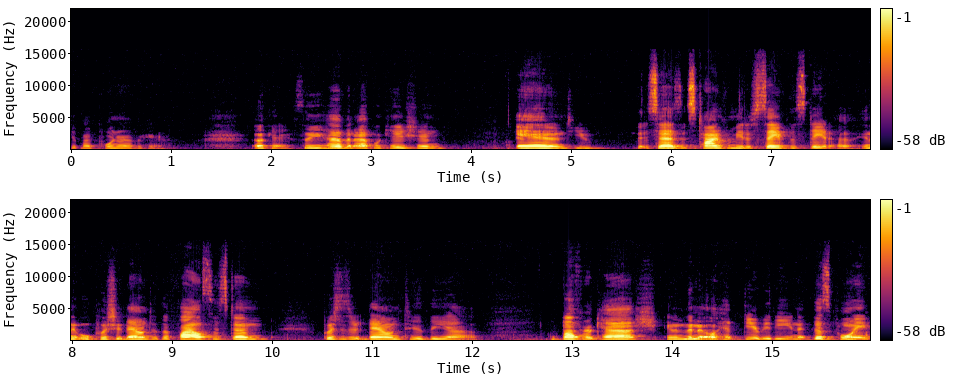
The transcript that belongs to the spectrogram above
Get my pointer over here. Okay, so you have an application, and you it says it's time for me to save this data, and it will push it down to the file system pushes it down to the uh, buffer cache, and then it'll hit DRBD. And at this point,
